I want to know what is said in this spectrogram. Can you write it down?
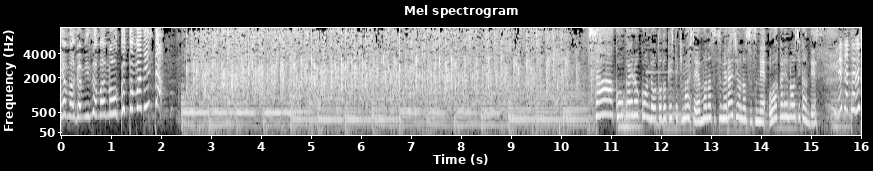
山神様のお言葉でした。さあ、公開録音でお届けしてきました山のすすめラジオのすすめ、お別れのお時間です。皆さん楽し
